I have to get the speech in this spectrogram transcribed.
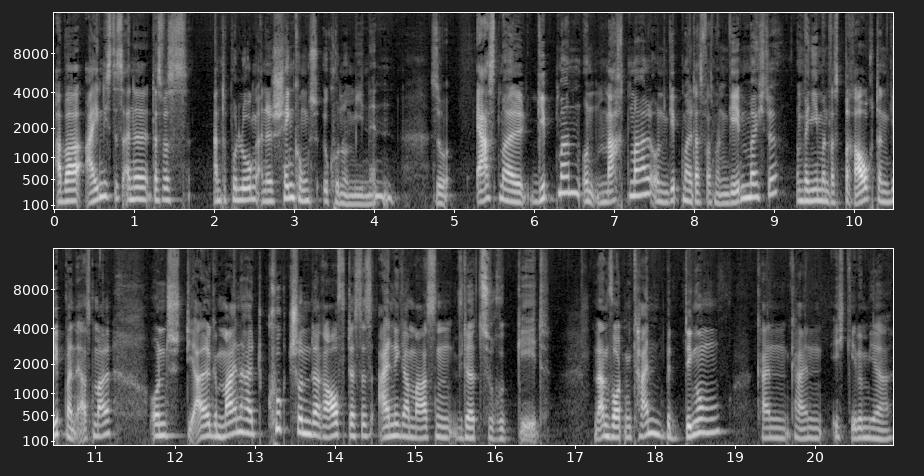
Aber eigentlich ist das eine, das, was Anthropologen eine Schenkungsökonomie nennen. So, erstmal gibt man und macht mal und gibt mal das, was man geben möchte. Und wenn jemand was braucht, dann gibt man erstmal. Und die Allgemeinheit guckt schon darauf, dass das einigermaßen wieder zurückgeht. Mit Antworten keine Bedingungen, kein, kein ich gebe mir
